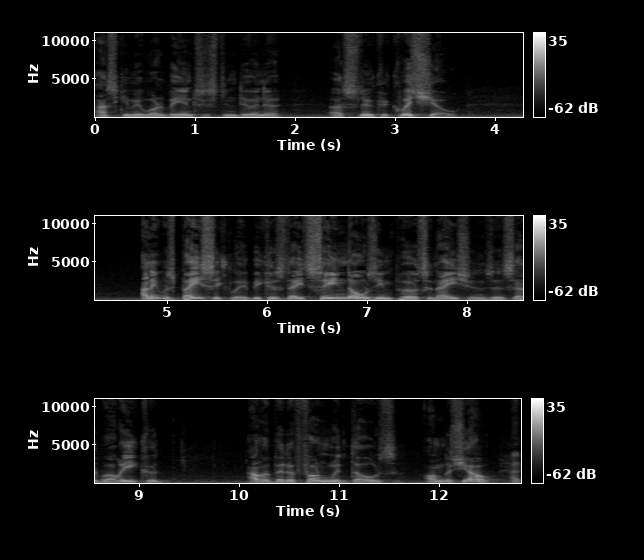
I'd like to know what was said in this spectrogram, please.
asking me what would I be interested in doing a, a snooker quiz show. And it was basically because they'd seen those impersonations and said, well, he could have a bit of fun with those on the show. Uh,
